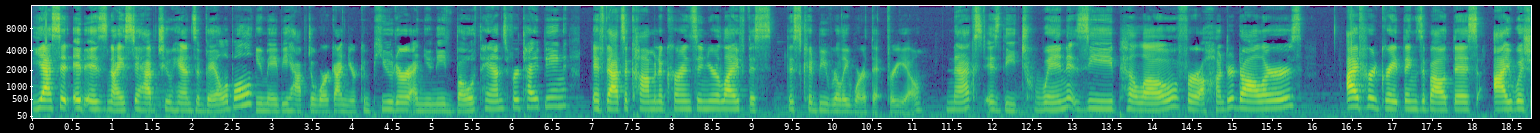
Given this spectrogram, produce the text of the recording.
Yes, it, it is nice to have two hands available. You maybe have to work on your computer and you need both hands for typing. If that's a common occurrence in your life, this, this could be really worth it for you. Next is the Twin Z pillow for $100. I've heard great things about this. I wish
